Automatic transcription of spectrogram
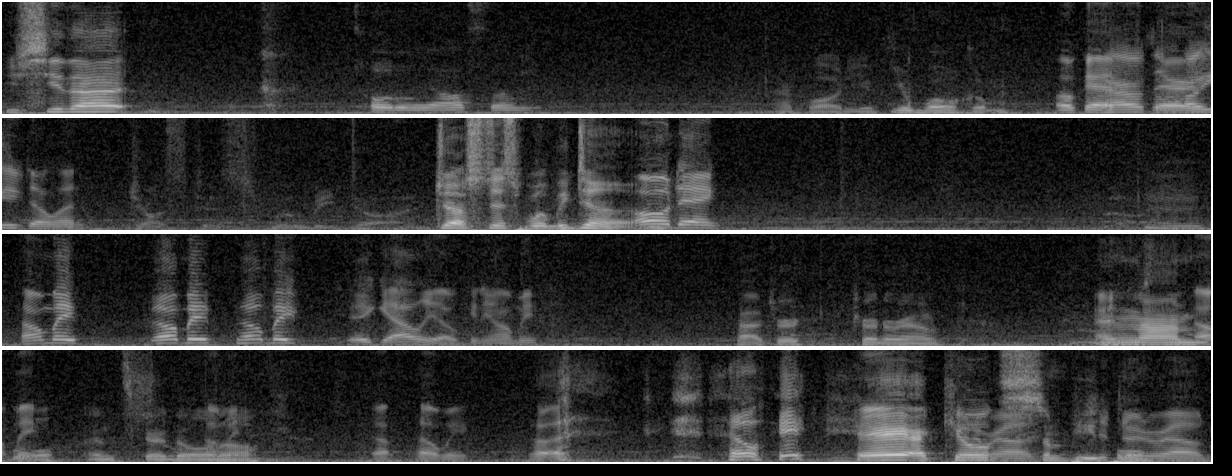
You see that? Totally awesome. I applaud you. You're welcome. Okay, That was there's you- Dylan. Justice will be done. Oh, dang. Hmm. Help me. Help me. Help me. Hey, Galio, can you help me? Patrick, turn around. And Nah, I'm- just me. cool and scare Dylan Help me. off. Help, help me. help me. Hey, I killed some people. Turn around.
